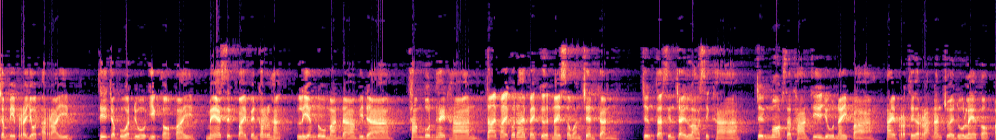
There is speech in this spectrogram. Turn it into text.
จะมีประโยชน์อะไร ที่จะบวชอยู่อีกต่อไป แม้ศึกไปเป็นคฤหัสถ์เลี้ยงดูมารดาบิดา ทำบุญให้ทาน ตายไปก็ได้ไปเกิดในสวรรค์เช่นกัน จึงตัดสินใจลาสิกขา จึงมอบสถานที่อยู่ในป่า ให้พระเถระนั้นช่วยดูแลต่อไป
